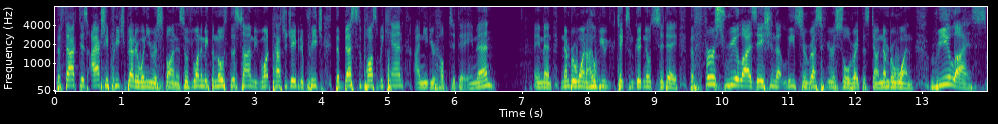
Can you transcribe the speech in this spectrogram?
the fact is, I actually preach better when you respond. And so, if you want to make the most of this time, if you want Pastor JB to preach the best you possibly can, I need your help today. Amen? Amen. Number one, I hope you take some good notes today. The first realization that leads to rest of your soul, write this down. Number one, realize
